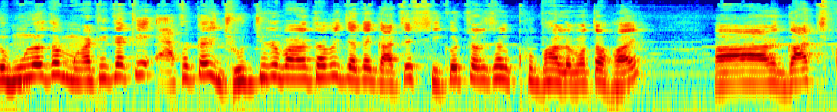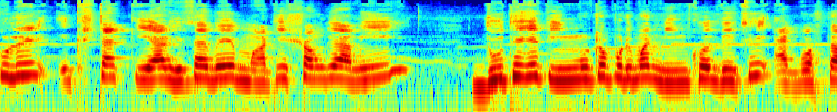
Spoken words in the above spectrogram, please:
তো মূলত মাটিটাকে এতটাই ঝুরঝুরে বানাতে হবে যাতে গাছের শিকড় চলাচল খুব ভালো মতো হয়। আর গাছগুলির এক্সট্রা কেয়ার হিসাবে মাটির সঙ্গে আমি দু থেকে তিন মুঠো পরিমাণ নিমখোল দিয়েছি, এক বস্তা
